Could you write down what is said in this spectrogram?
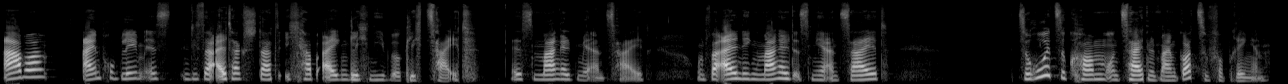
Aber ein Problem ist in dieser Alltagsstadt, ich habe eigentlich nie wirklich Zeit. Es mangelt mir an Zeit. Und vor allen Dingen mangelt es mir an Zeit, zur Ruhe zu kommen und Zeit mit meinem Gott zu verbringen.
